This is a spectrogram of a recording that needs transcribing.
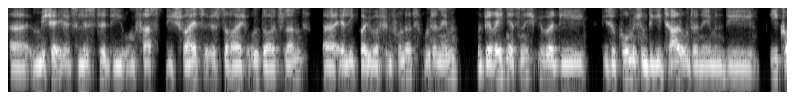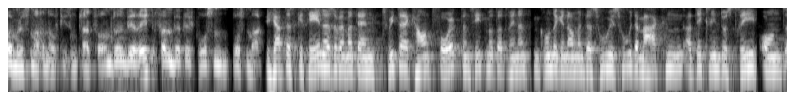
Äh, Michaels Liste, die umfasst die Schweiz, Österreich und Deutschland. Äh, er liegt bei über 500 Unternehmen. Und wir reden jetzt nicht über die diese komischen Digitalunternehmen, die E-Commerce machen auf diesen Plattformen, sondern wir reden von wirklich großen, großen Markt. Ich habe das gesehen, also wenn man deinen Twitter-Account folgt, dann sieht man da drinnen im Grunde genommen das Who is Who der Markenartikelindustrie und äh,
